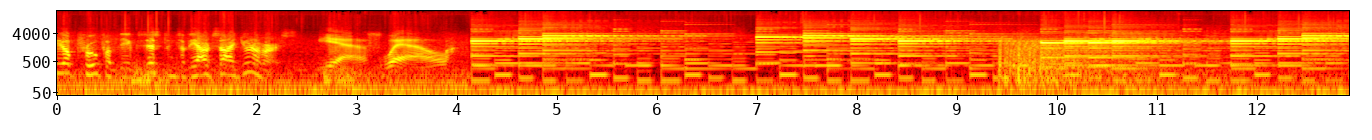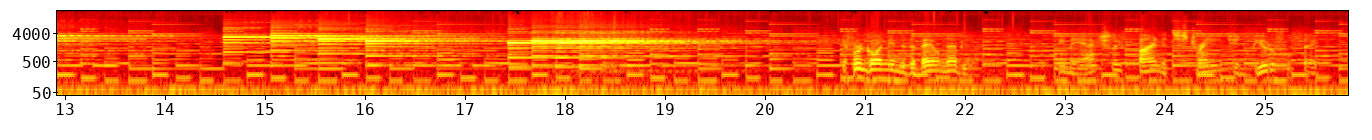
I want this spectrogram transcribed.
real proof of the existence of the outside universe. Yes, well. If we're going into the Veil Nebula, we may actually find its strange and beautiful thing.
